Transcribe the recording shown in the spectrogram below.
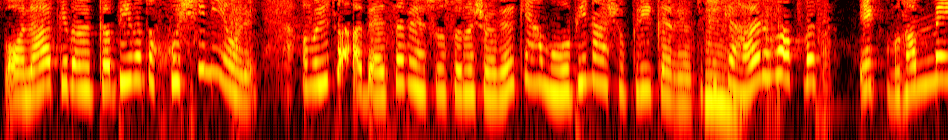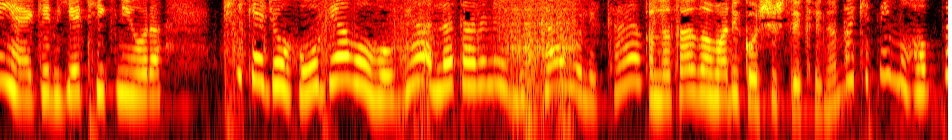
اولاد کے بارے کبھی مطلب خوشی نہیں ہو رہے اور مجھے تو اب ایسا محسوس ہونا شروع ہو گیا کہ ہم وہ بھی نا شکری کر رہے ہوتے کیونکہ ہر وقت بس ایک غم میں ہی ہے کہ یہ ٹھیک نہیں ہو رہا۔ ٹھیک ہے جو ہو گیا وہ ہو گیا۔ اللہ تعالیٰ نے لکھا ہے وہ لکھا ہے۔ اللہ تعالیٰ ہماری کوشش دیکھے گا نا۔ کتنی محبت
